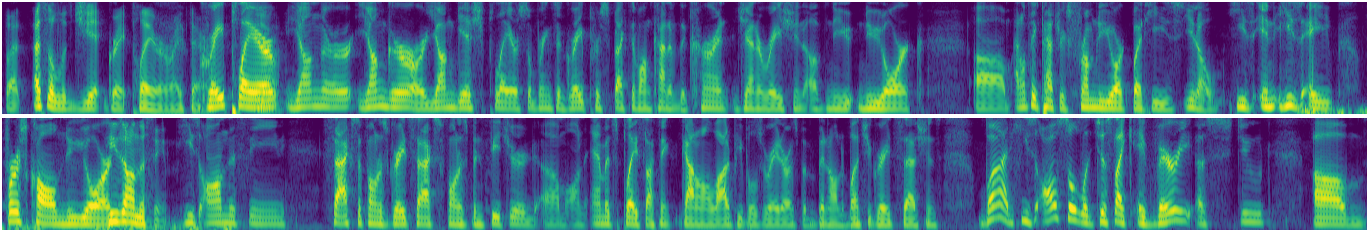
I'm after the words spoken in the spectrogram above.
but that's a legit great player right there. Great player, younger, younger or youngish player, so brings a great perspective on kind of the current generation of New New York. Um, I don't think Patrick's from New York, but he's you know he's in he's a first call New York. He's on the scene. he's on the scene. Saxophonist, great saxophonist, been featured um, on Emmet's Place. I think got on a lot of people's radars, but been been on a bunch of great sessions, but he's also like, just like a very astute um,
